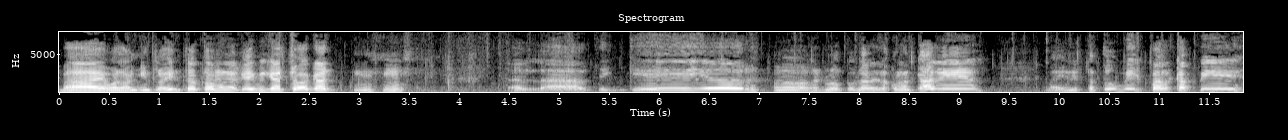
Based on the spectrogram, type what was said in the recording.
Bye. Walang intro-intro to mga kaibigan. Ito agad. Mhm. Ala, sige. Yun. Oh, nagluto na rin ako ng kanin. Mainit na tubig para kape.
